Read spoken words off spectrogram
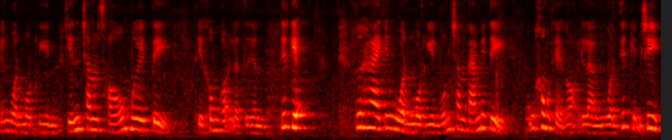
cái nguồn 1.960 tỷ thì không gọi là tiền tiết kiệm. Thứ hai, cái nguồn 1.480 tỷ cũng không thể gọi là nguồn tiết kiệm chi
